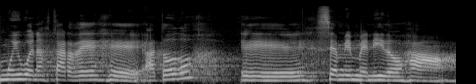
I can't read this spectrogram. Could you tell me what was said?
Muy buenas tardes eh, a todos. Eh, sean bienvenidos a,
